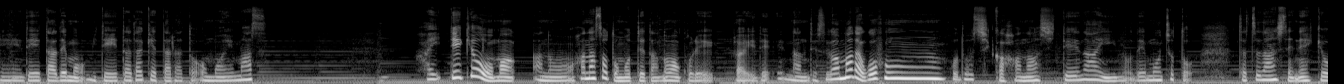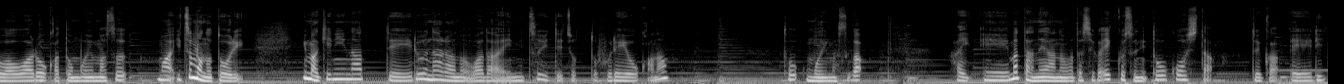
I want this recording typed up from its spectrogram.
え、データでも見ていただけたらと思いますはい、で今日、まあ、あの話そうと思ってたのはこれぐらいでなんですがまだ5分ほどしか話してないのでもうちょっと雑談してね今日は終わろうかと思います。まあ、いつもの通り今気になっている奈良の話題についてちょっと触れようかな。と思いますが、はい。えー、またねあの私が X に投稿したというか、えー、リ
